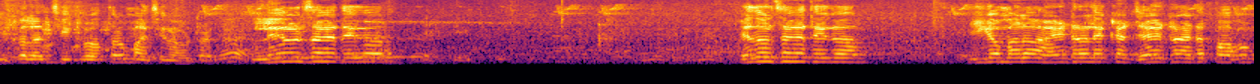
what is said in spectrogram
ఇంకోలో చీకి పోతాడు మంచిగా ఉంటాడు. లేని సంగతి ఏం కావాలి? ఏదో సంగతి ఏం కావాలి? ఇక మనం హైడ్రా లెక్క జైడ్రా అంటే పాపం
